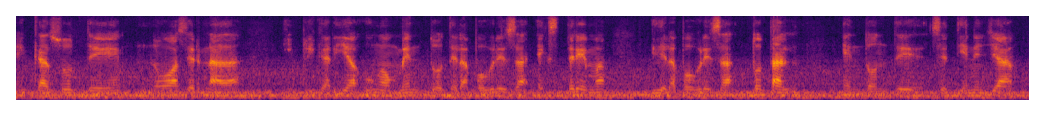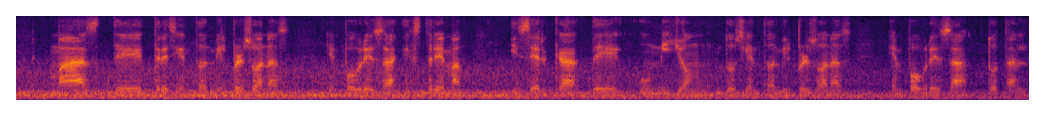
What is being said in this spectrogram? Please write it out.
en caso de no hacer nada implicaría un aumento de la pobreza extrema y de la pobreza total en donde se tienen ya más de 300 mil personas en pobreza extrema y cerca de 1.200.000 personas en pobreza total.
